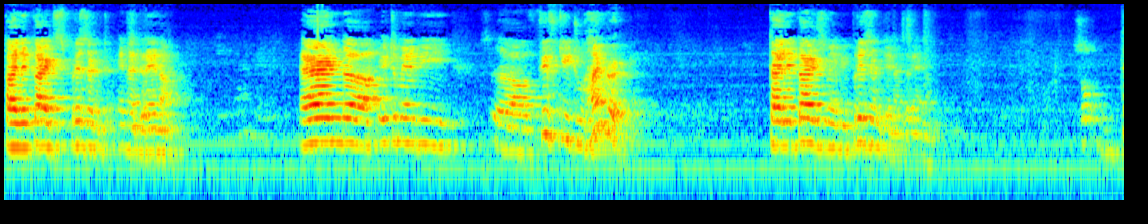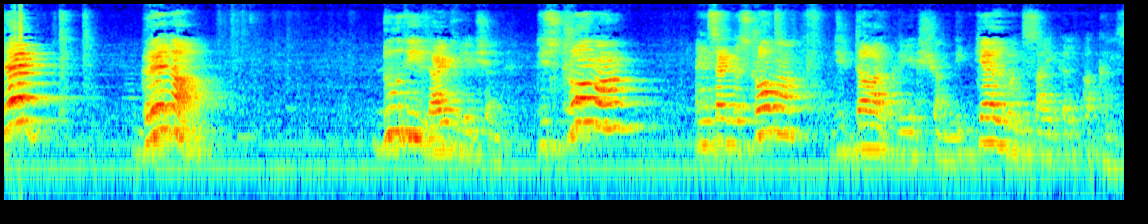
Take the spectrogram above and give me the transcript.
thylakoids present in a grana and uh, it may be uh, 50 to 100 thylakoids may be present in a grana. So that grana do the light reaction. The stroma, inside the stroma, the dark reaction, the Calvin cycle occurs.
